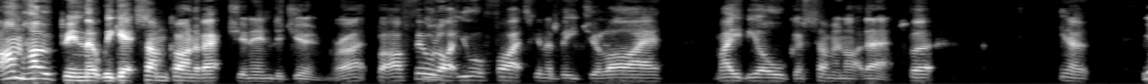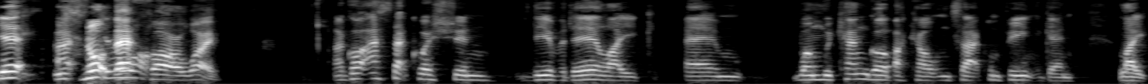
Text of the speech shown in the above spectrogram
I'm hoping that we get some kind of action end of June, right? But I feel Yeah. like your fight's going to be July, maybe August, something like that. But you know, Yeah, it's I- not that what? far away. I got asked that question the other day, like, um, when we can go back out and start competing again, like,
